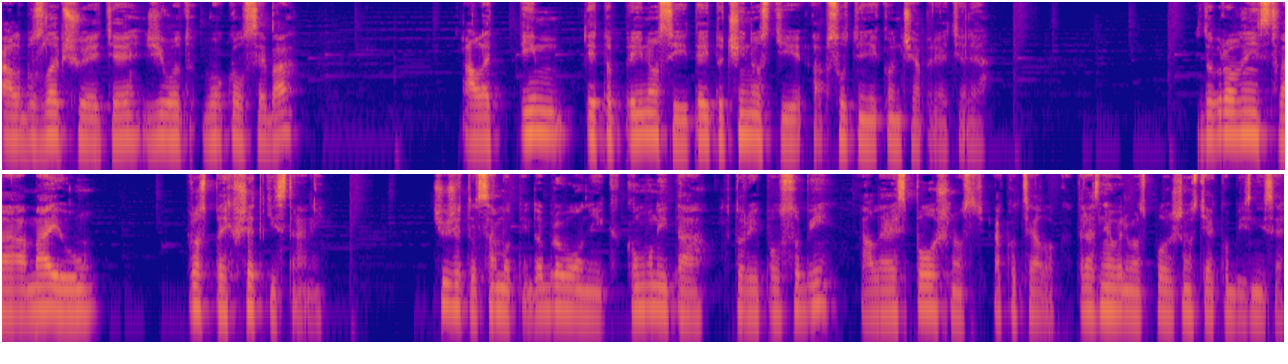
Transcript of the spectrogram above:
alebo zlepšujete život vokol seba ale tým tieto prínosy tejto činnosti absolútne nekončia priatelia. Z dobrovoľníctva majú prospech všetky strany. Či už je to samotný dobrovoľník, komunita, ktorej pôsobí, ale aj spoločnosť ako celok. Teraz nehovorím o spoločnosti ako biznise.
